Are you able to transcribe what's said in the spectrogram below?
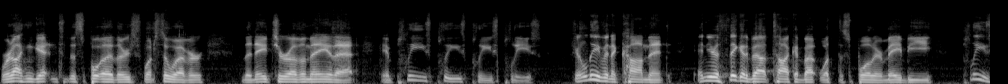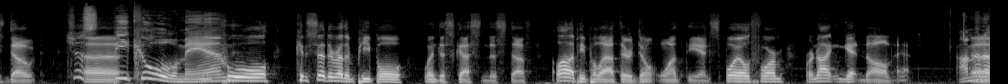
We're not going to get into the spoilers whatsoever, the nature of them, any of that. And please, please, please, please, if you're leaving a comment and you're thinking about talking about what the spoiler may be, please don't. Just Uh, be cool, man. Be cool. Consider other people when discussing this stuff. A lot of people out there don't want the end spoiled for them. We're not going to get all that. I'm gonna. Uh,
